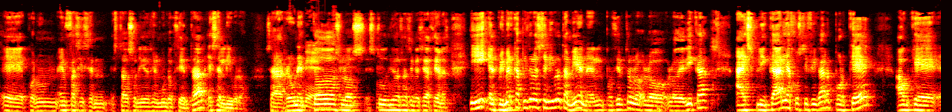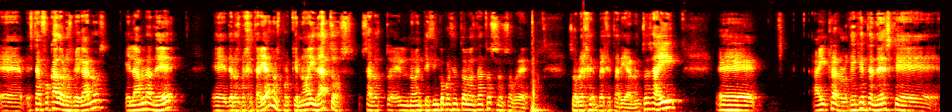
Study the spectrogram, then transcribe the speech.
eh, con un énfasis en Estados Unidos y el mundo occidental, es el libro. O sea, reúne todos los estudios, las investigaciones. Y el primer capítulo de ese libro también, él, por cierto, lo, lo, dedica a explicar y a justificar por qué, aunque está enfocado a los veganos, él habla de, de los vegetarianos, porque no hay datos. O sea, el 95% de los datos son sobre, sobre vegetarianos. Entonces ahí eh, ahí, claro, lo que hay que entender es que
